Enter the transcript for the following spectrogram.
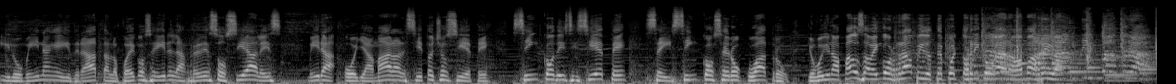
iluminan e hidratan. Lo puede conseguir en las redes sociales, mira, o llamar al 787-517-6504. Yo voy a una pausa, vengo rápido, este Puerto Rico gana, vamos arriba.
